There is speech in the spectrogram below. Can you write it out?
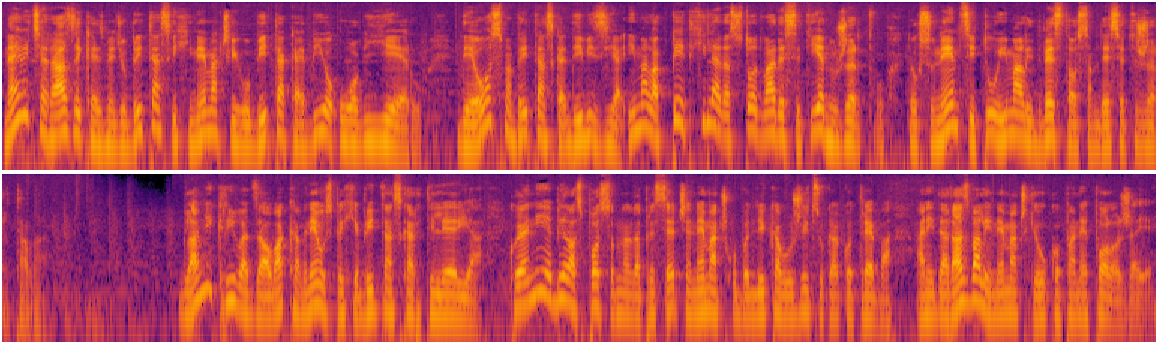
Najveća razlika između britanskih i nemačkih gubitaka je bio u Ovijeru, gdje je osma britanska divizija imala 5121 žrtvu, dok su Nemci tu imali 280 žrtava. Glavni krivac za ovakav neuspeh je britanska artiljerija, koja nije bila sposobna da preseče nemačku bodljikavu žicu kako treba, ani da razvali nemačke ukopane položaje.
